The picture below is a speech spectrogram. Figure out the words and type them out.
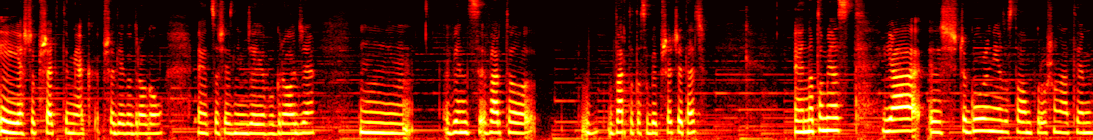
i jeszcze przed tym, jak przed Jego drogą, e, co się z Nim dzieje w ogrodzie. Mm, Więc warto, warto to sobie przeczytać. Natomiast ja y, szczególnie zostałam poruszona tym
